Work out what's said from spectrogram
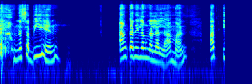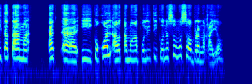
na sabihin ang kanilang nalalaman at itatama at uh, i-call out ang mga politiko na sumusobra na kayo.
